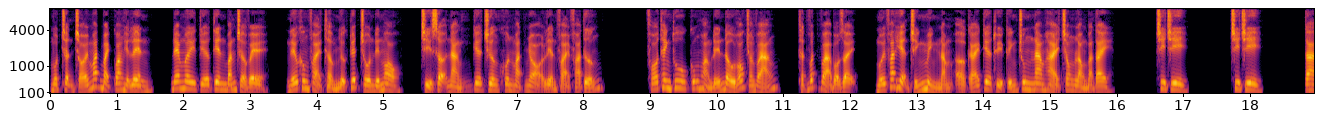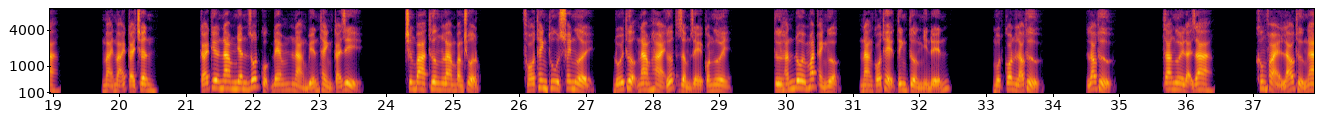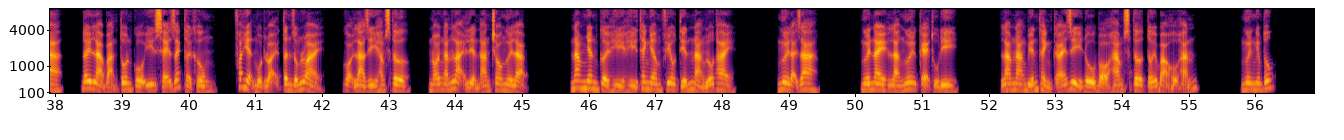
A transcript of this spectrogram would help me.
Một trận chói mắt bạch quang hiện lên, đem mây tía tiên bắn trở về, nếu không phải thẩm nhược tuyết trốn đến mau, chỉ sợ nàng kia trương khuôn mặt nhỏ liền phải phá tướng. Phó Thanh Thu cũng hoảng đến đầu vóc choáng váng, thật vất vả bỏ dậy, mới phát hiện chính mình nằm ở cái kia thủy kính trung Nam Hải trong lòng bàn tay. Chi chi, chi chi, ta, ngại ngại cái chân. Cái kia nam nhân rốt cuộc đem nàng biến thành cái gì? Chương ba thương lam băng chuột. Phó Thanh Thu xoay người, đối thượng Nam Hải ướt rầm rề con ngươi. Từ hắn đôi mắt ảnh ngược, nàng có thể tinh tường nhìn đến. Một con lão thử. Lão thử. Ta ngươi đại gia. Không phải lão thử Nga, đây là bản tôn cố ý xé rách thời không, phát hiện một loại tân giống loài, gọi là gì hamster, nói ngắn lại liền ăn cho ngươi lạp. Nam nhân cười hì hì thanh âm phiêu tiến nàng lỗ thai. Ngươi đại gia. Người này là ngươi kẻ thù đi. Làm nàng biến thành cái gì đồ bỏ hamster tới bảo hộ hắn. Ngươi nghiêm túc.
